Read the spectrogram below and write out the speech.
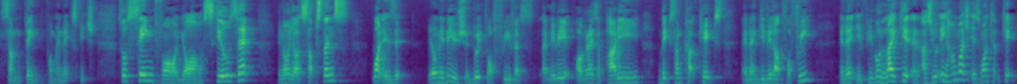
something for my next speech. So same for your skill set, you know, your substance. What is it? You know, maybe you should do it for free first. Like maybe organize a party, bake some cupcakes, and then give it out for free. And then if people like it and ask you, hey, how much is one cupcake?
